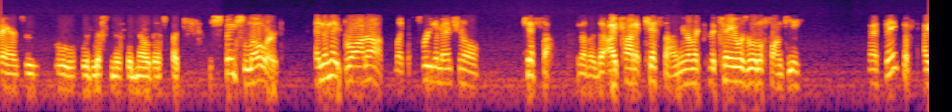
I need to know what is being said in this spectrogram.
fans who, who would listen to this would know this, but the Sphinx lowered, and then they brought up like a three dimensional kiss sign, you know, the, the iconic kiss sign. You know, the, the K was a little funky. And I think the, I,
